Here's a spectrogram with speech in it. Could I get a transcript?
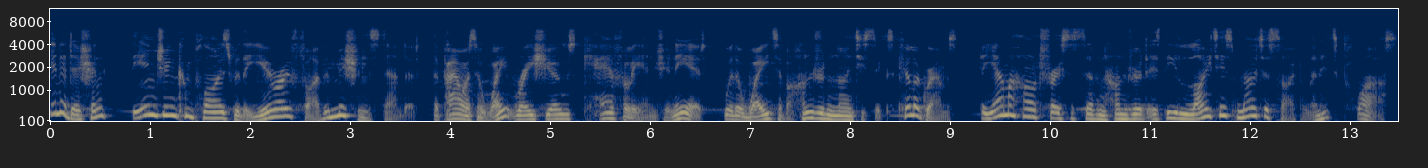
In addition, the engine complies with a Euro 5 emission standard. The power to weight ratio was carefully engineered. With a weight of 196 kilograms, the Yamaha Tracer 700 is the lightest motorcycle in its class.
